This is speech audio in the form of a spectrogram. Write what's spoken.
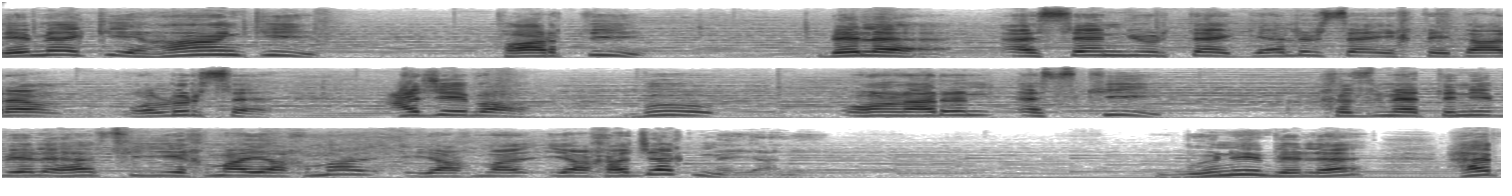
demek ki hangi parti böyle Esenyurt'a gelirse iktidara olursa acaba bu onların eski hizmetini böyle hepsi yıkma yakma yakma yakacak mı yani? Bunu böyle hep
